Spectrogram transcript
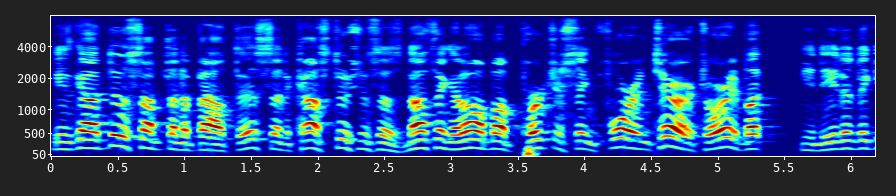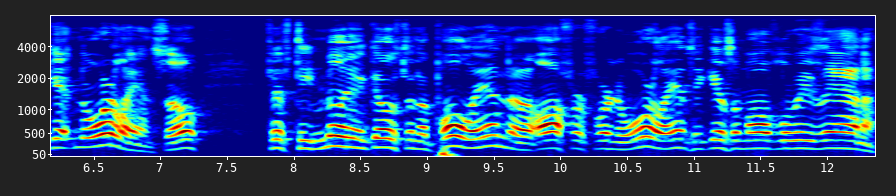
He's got to do something about this, and the Constitution says nothing at all about purchasing foreign territory, but you needed to get New Orleans. So 15 million goes to Napoleon, the offer for New Orleans, he gives them all of Louisiana.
